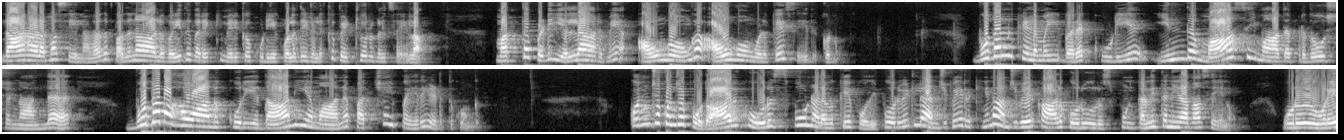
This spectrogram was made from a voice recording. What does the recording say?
தாராளமாக செய்யலாம். அதாவது பதினாலு வயது வரைக்கும் இருக்கக்கூடிய குழந்தைகளுக்கு பெற்றோர்கள் செய்யலாம். மற்றபடி எல்லாருமே அவங்கவுங்க அவங்கவுங்களுக்கே செய்துக்கணும். புதன்கிழமை வரக்கூடிய இந்த மாசி மாத பிரதோஷ நாள்ல புத பகவானுக்குரிய தானியமான பச்சை பயிரை எடுத்துக்கோங்க. கொஞ்சம் கொஞ்சம் போதும். ஆளுக்கு ஒரு ஸ்பூன் அளவுக்கே போதும். இப்போ ஒரு வீட்டில் அஞ்சு பேர் இருக்கீங்கன்னா அஞ்சு பேருக்கு ஆளுக்கு ஒரு ஒரு ஸ்பூன் தனித்தனியாக தான் செய்யணும். ஒரு ஒரே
